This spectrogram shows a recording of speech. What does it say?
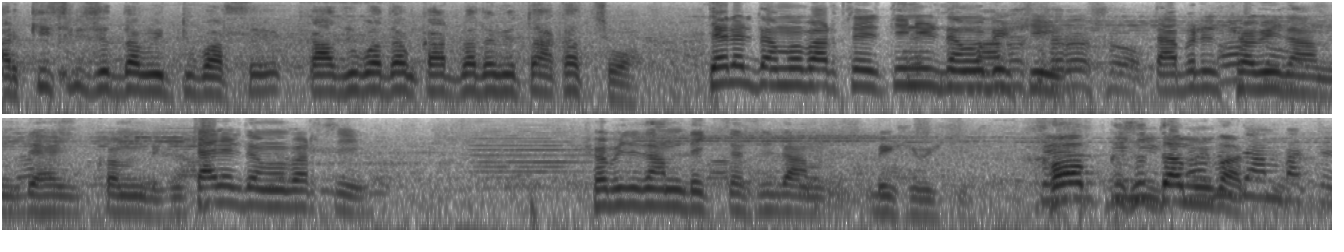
আর কিশমিশের দাম একটু বাড়ছে। কাজু বাদাম কাঠবাদাম একটু আকার ছোঁয়া। তেলের দামও বাড়ছে চিনির দামও বেশি। তারপরে সবই দাম দেখাই কম বেশি। চালের দামও বাড়ছে। সবই দাম দেখতেছি দাম বেশি বেশি। সব কিছুর দামই বাড়ছে।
